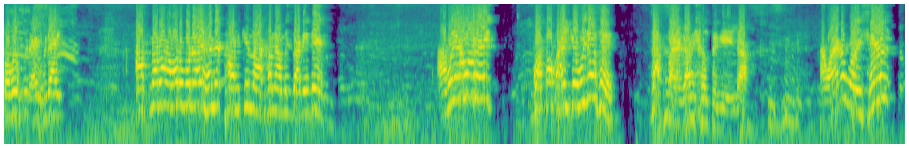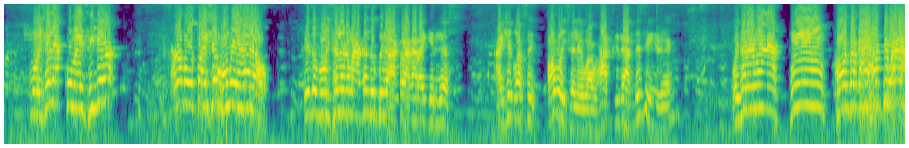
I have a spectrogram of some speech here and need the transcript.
তবে ফিরাই ফিরাই। আপনারা আমার মনে হয় হেনে খান কি না খান আমি জানি নে। আমি আমার এই গতকালকে বুঝেছে? যাত্রায় গান শুনতে গিয়েছিলাম আমার বৈশাল বৈশাল এক আমার ঘুমিয়ে গেল। কিন্তু বৈশালের মা কিন্তু বিরাট রাখা রাখি আইসে করছে অবৈশালে বাবা হাত কি রাঁধতেছি রে? বৈশালের মা, হুম, খবর গায়ে হাত দিবা না।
